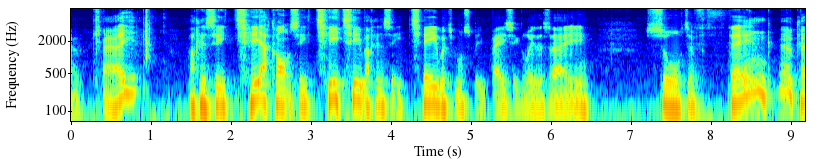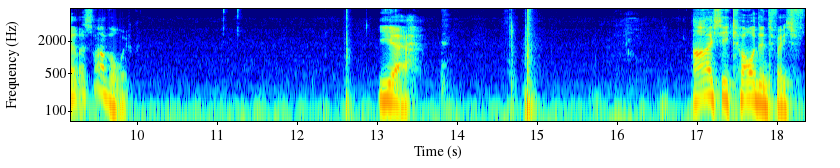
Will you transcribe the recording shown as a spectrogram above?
Okay. I can see T, I can't see TT, but I can see T, which must be basically the same sort of thing. Okay, let's have a look. Yeah. IC card interface.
